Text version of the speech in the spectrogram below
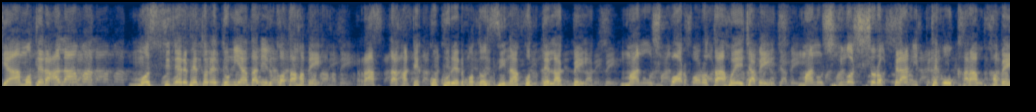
কেয়ামতের আলামত মসজিদের ভেতরে দুনিয়াদারির কথা হবে। রাস্তাঘাটে কুকুরের মতো জিনা করতে লাগবে। মানুষ বর্বরতা হয়ে যাবে। মানুষ হিংস্র প্রাণীর থেকেও খারাপ হবে।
